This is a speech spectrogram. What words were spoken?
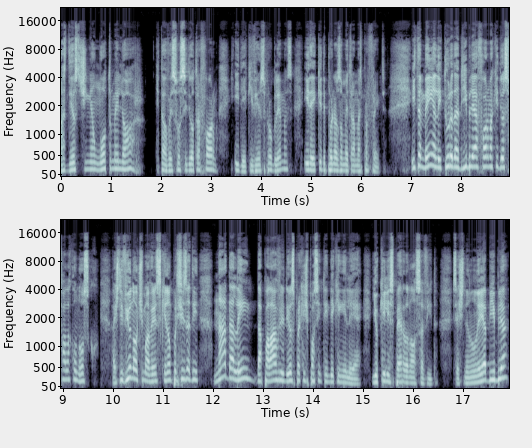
Mas Deus tinha um outro melhor que talvez fosse de outra forma. E daí que vem os problemas, e daí que depois nós vamos entrar mais para frente. E também a leitura da Bíblia é a forma que Deus fala conosco. A gente viu na última vez que não precisa de nada além da palavra de Deus para que a gente possa entender quem Ele é e o que Ele espera da nossa vida. Se a gente não lê a Bíblia,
